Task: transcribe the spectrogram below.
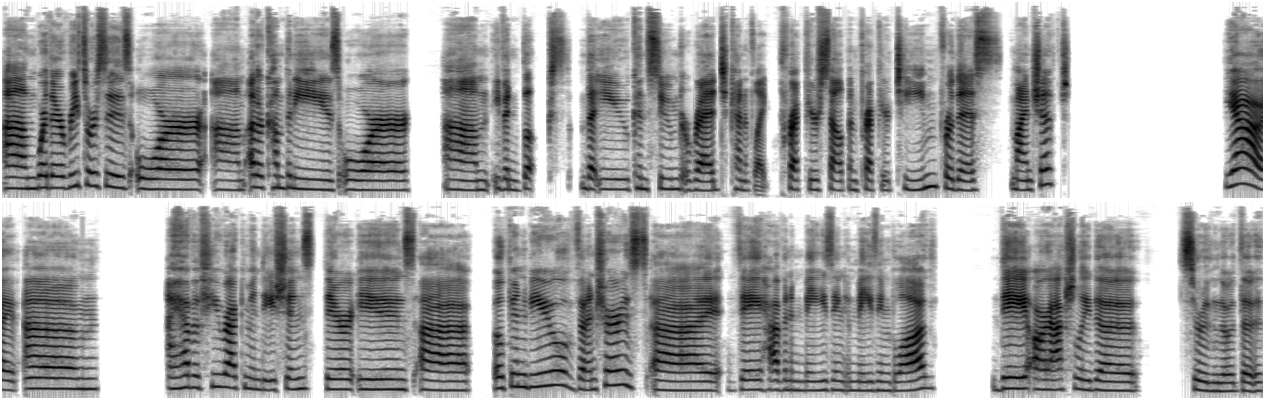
um, were there resources or um, other companies or um, even books that you consumed or read to kind of like prep yourself and prep your team for this mind shift? Yeah, um, I have a few recommendations. There is uh, OpenView Ventures, uh, they have an amazing, amazing blog. They are actually the sort of the, the,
